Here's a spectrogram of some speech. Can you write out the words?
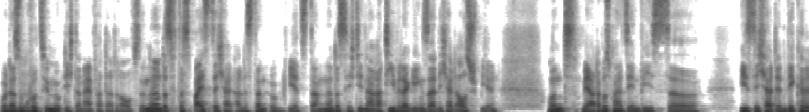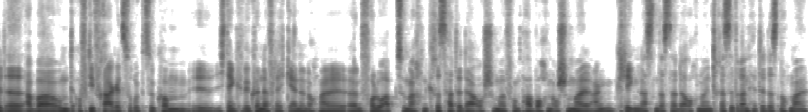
Oder so Mhm. kurz wie möglich dann einfach da drauf sind, ne. Das, das beißt sich halt alles dann irgendwie jetzt dann, ne, dass sich die Narrative da gegenseitig halt ausspielen. Und ja, da muss man halt sehen, wie es, äh, wie es sich halt entwickelt. Äh, aber um auf die Frage zurückzukommen, äh, ich denke, wir können da vielleicht gerne noch mal äh, ein Follow-up zu machen. Chris hatte da auch schon mal vor ein paar Wochen auch schon mal anklingen lassen, dass er da auch noch Interesse dran hätte, das noch mal,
